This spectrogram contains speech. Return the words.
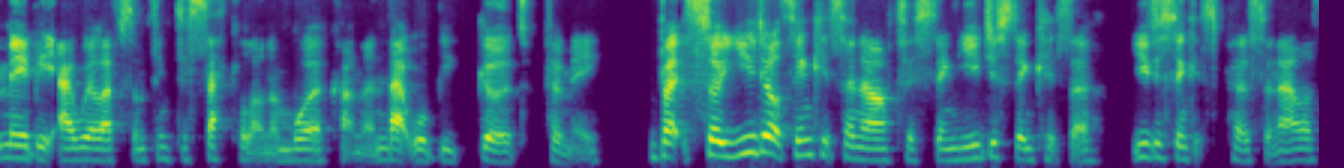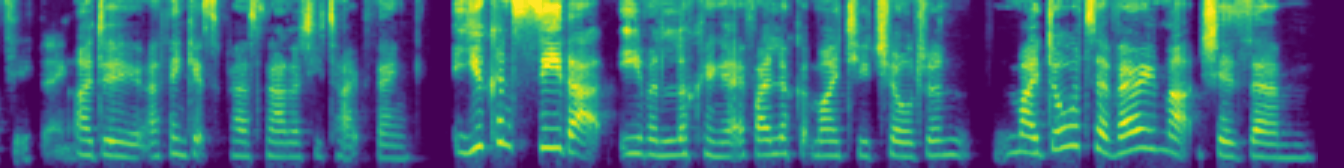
maybe i will have something to settle on and work on and that will be good for me but so you don't think it's an artist thing you just think it's a you just think it's a personality thing I do. I think it's a personality type thing. You can see that even looking at if I look at my two children, my daughter very much is um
